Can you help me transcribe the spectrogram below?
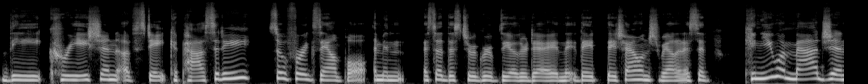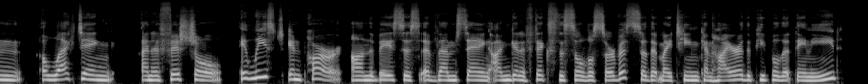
the creation of state capacity. So, for example, I mean, I said this to a group the other day and they, they, they challenged me on it. I said, can you imagine electing an official, at least in part, on the basis of them saying, I'm going to fix the civil service so that my team can hire the people that they need?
